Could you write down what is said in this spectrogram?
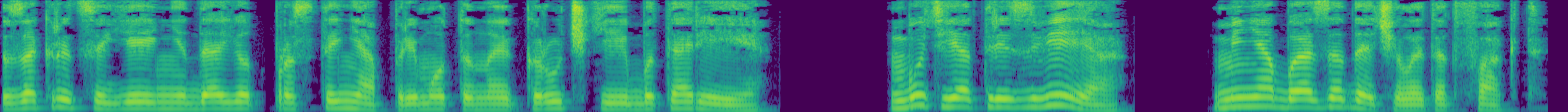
закрыться ей не дает простыня, примотанная к ручке и батарее. Будь я трезвее, меня бы озадачил этот факт.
